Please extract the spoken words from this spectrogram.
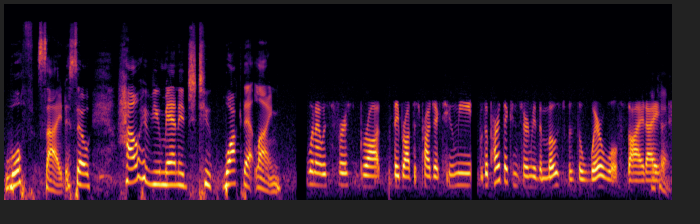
wolf side. So, how have you managed to walk that line? When I was first brought, they brought this project to me. The part that concerned me the most was the werewolf side. I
